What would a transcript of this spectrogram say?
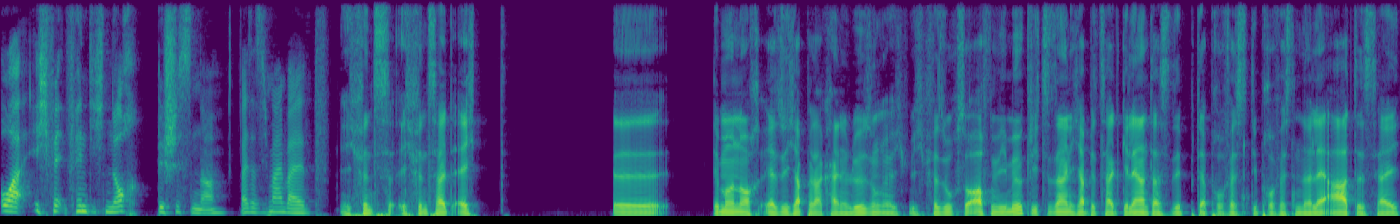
oh, ich fände dich noch beschissener. Weißt du, was ich meine? Weil, pff, Ich finde es ich find's halt echt äh, immer noch, also ich habe da keine Lösung. Ich, ich versuche so offen wie möglich zu sein. Ich habe jetzt halt gelernt, dass die, der Profes die professionelle Art ist, hey,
